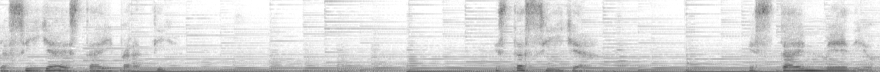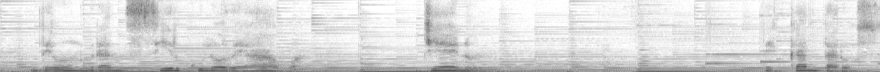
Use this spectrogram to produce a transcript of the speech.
La silla está ahí para ti. Esta silla está en medio de un gran círculo de agua lleno de cántaros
